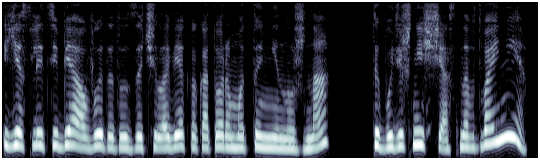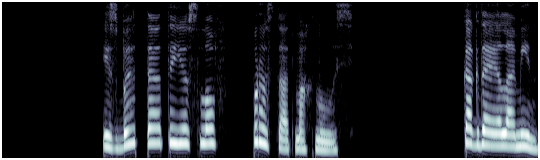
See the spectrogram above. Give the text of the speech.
«Если тебя выдадут за человека, которому ты не нужна, ты будешь несчастна вдвойне». Избетта от ее слов просто отмахнулась. «Когда Эламин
